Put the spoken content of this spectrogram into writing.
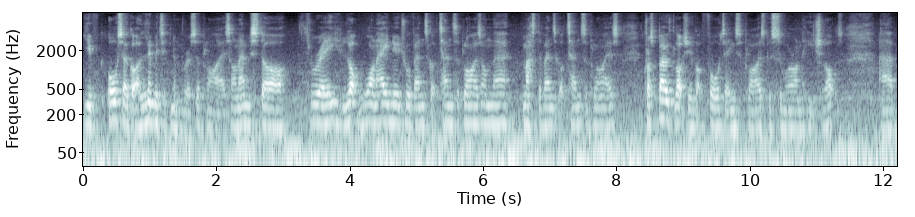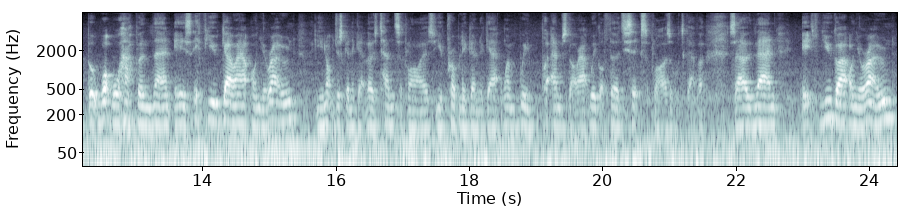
You've also got a limited number of suppliers. On MSTAR 3, Lot 1A neutral vend's got 10 suppliers on there, Master vend's got 10 suppliers. Across both lots, you've got 14 suppliers because some are on each lot. Uh, but what will happen then is if you go out on your own, you're not just going to get those 10 suppliers, you're probably going to get, when we put MSTAR out, we've got 36 suppliers altogether. So then if you go out on your own,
